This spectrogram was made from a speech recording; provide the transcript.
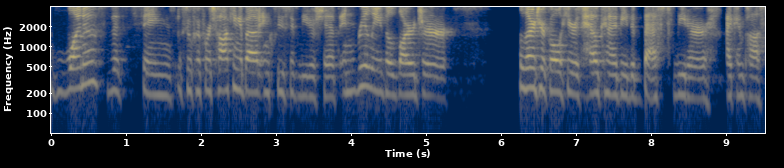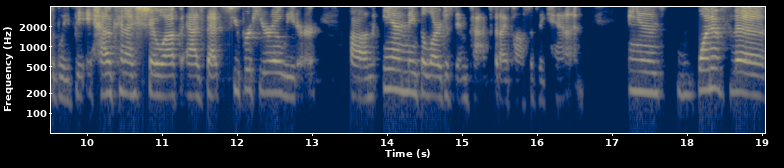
one of the things so if we're talking about inclusive leadership and really the larger the larger goal here is how can i be the best leader i can possibly be? How can i show up as that superhero leader um, and make the largest impact that i possibly can? And one of the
